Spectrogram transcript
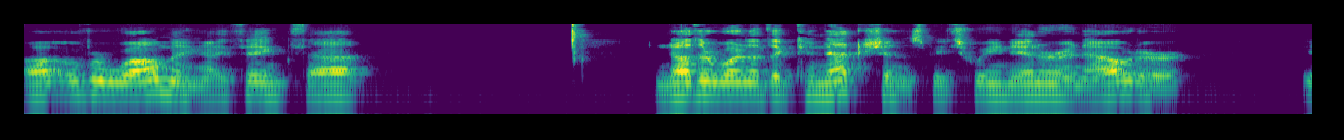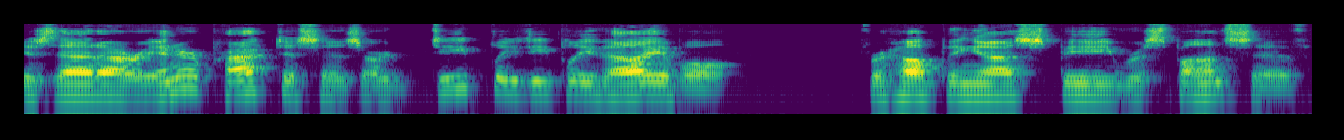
uh, overwhelming. I think that another one of the connections between inner and outer is that our inner practices are deeply, deeply valuable for helping us be responsive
